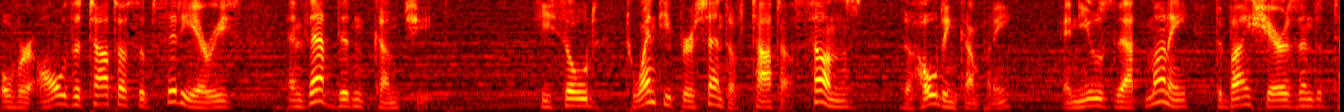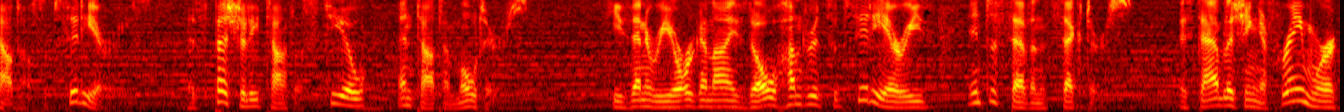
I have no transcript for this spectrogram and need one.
over all the Tata subsidiaries, and that didn't come cheap. He sold 20% of Tata Sons, the holding company, and used that money to buy shares in the Tata subsidiaries, especially Tata Steel and Tata Motors. He then reorganized all 100 subsidiaries into seven sectors, establishing a framework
